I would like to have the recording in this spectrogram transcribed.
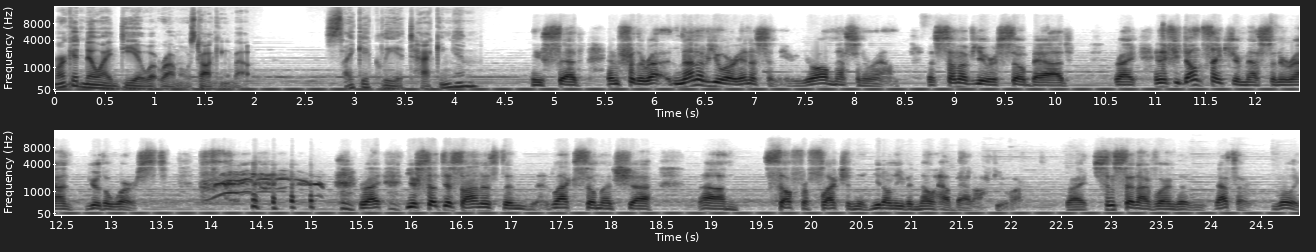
Mark had no idea what Rama was talking about. Psychically attacking him? He said, and for the rest, none of you are innocent here. You're all messing around. But some of you are so bad, right? And if you don't think you're messing around, you're the worst. right? You're so dishonest and lack so much uh, um, self reflection that you don't even know how bad off you are. Right. Since then, I've learned that that's a really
